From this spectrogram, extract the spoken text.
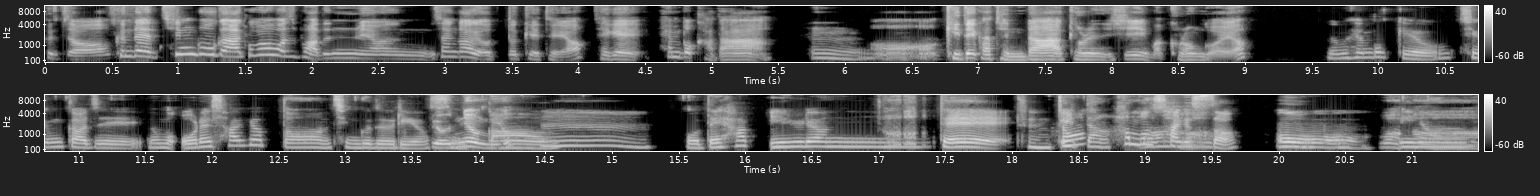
그죠. 근데 친구가 프로포즈 받으면 생각이 어떻게 돼요? 되게 행복하다. 음, 어, 기대가 된다. 결혼식 막 그런 거예요? 너무 행복해요. 지금까지 너무 오래 사귀었던 친구들이었으니까. 년이요? 음, 뭐 대학 1년 때 진짜? 일단 한 번 와. 사귀었어. 오, 오, 와, 2년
